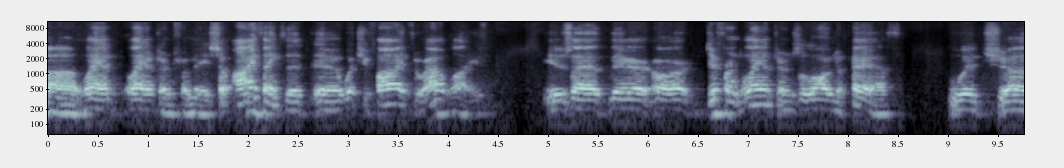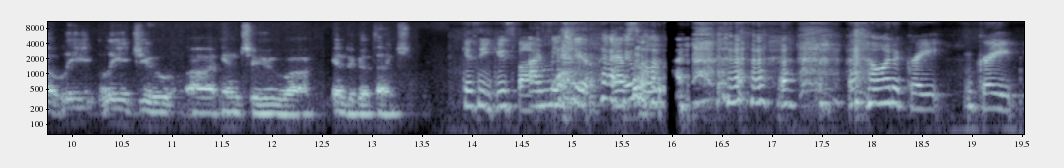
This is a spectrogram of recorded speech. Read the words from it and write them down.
uh, lantern for me. So I think that uh, what you find throughout life is that there are different lanterns along the path, which uh, lead lead you into into good things. Gives me goosebumps. I me too. Absolutely. what a great, great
